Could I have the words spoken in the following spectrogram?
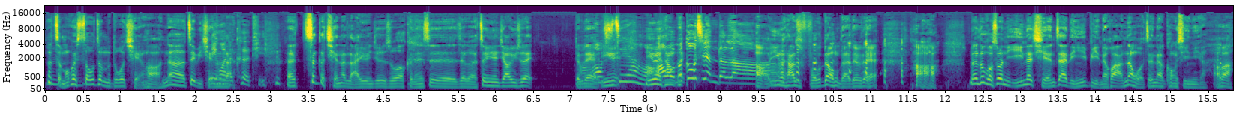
那怎么会收这么多钱哈？那这笔钱另外的课题。呃，这个钱的来源就是说，可能是这个证券交易税。对不对？哦，是这样哦。因为他们我们贡献的了。哦，因为它是浮动的，对不对？好，那如果说你赢了钱再领一笔的话，那我真的要恭喜你了，好不好？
